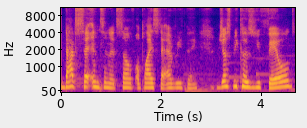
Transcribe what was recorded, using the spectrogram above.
that sentence in itself applies to everything. Just because you failed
